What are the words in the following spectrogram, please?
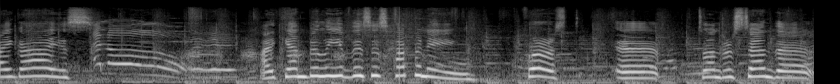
Hi guys. Hello. I can't believe this is happening. First, uh, to understand the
